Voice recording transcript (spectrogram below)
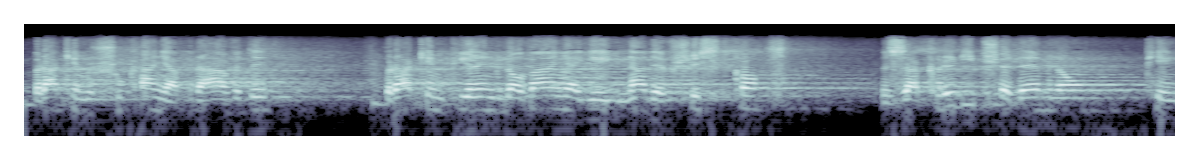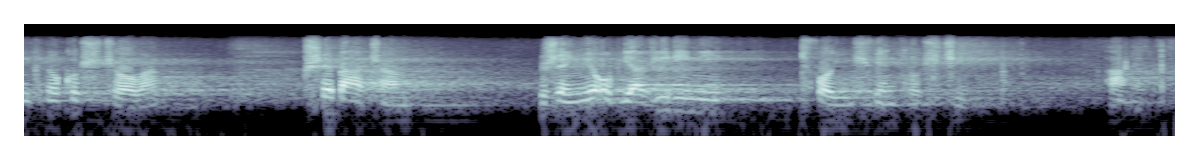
brakiem szukania prawdy, brakiem pielęgnowania jej nade wszystko, zakryli przede mną piękno Kościoła. Przebaczam, że nie objawili mi Twojej świętości. Amen.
